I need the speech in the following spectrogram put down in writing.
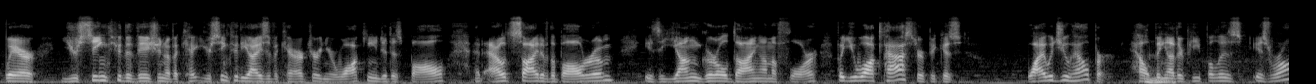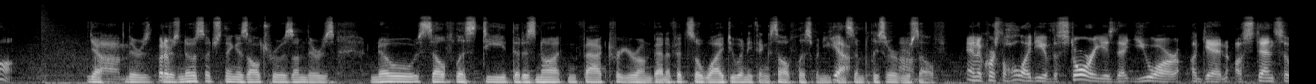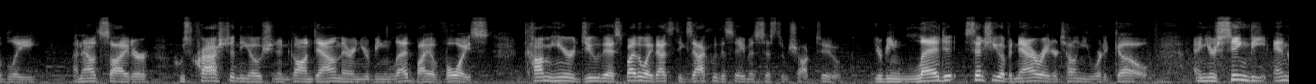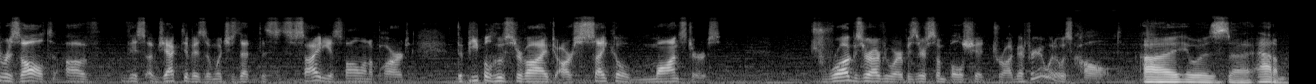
Where you're seeing through the vision of a you're seeing through the eyes of a character and you're walking into this ball and outside of the ballroom is a young girl dying on the floor but you walk past her because why would you help her helping Mhm. other people is is wrong Yeah. um, there's but if- there's no such thing as altruism. There's no selfless deed that is not in fact for your own benefit. So why do anything selfless when you Yeah. can simply serve Um, yourself? and of course the whole idea of the story is that you are again ostensibly an outsider who's crashed in the ocean and gone down there and you're being led by a voice come here do this. By the way that's exactly the same as system shock 2 you're being led essentially you have a narrator telling you where to go and you're seeing the end result of this objectivism which is that the society has fallen apart. The people who've survived are psycho monsters. Drugs are everywhere. Because there's some bullshit drug? I forget what it was called. Uh, it was uh, Adam.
